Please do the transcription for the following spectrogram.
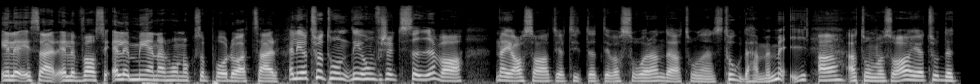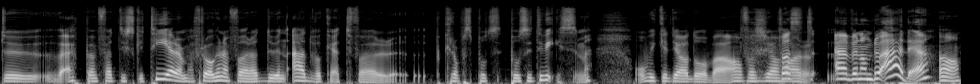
eller, så här, eller, vad, eller menar hon också på då att så här, Eller jag tror att hon, det hon försökte säga var, när jag sa att jag tyckte att det var sårande att hon ens tog det här med mig, ja, att hon var så, ah, jag trodde att du var öppen för att diskutera de här frågorna för att du är en advocate för kroppspositivism. Och vilket jag då bara, ja fast jag fast har, även om du är det, ja.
